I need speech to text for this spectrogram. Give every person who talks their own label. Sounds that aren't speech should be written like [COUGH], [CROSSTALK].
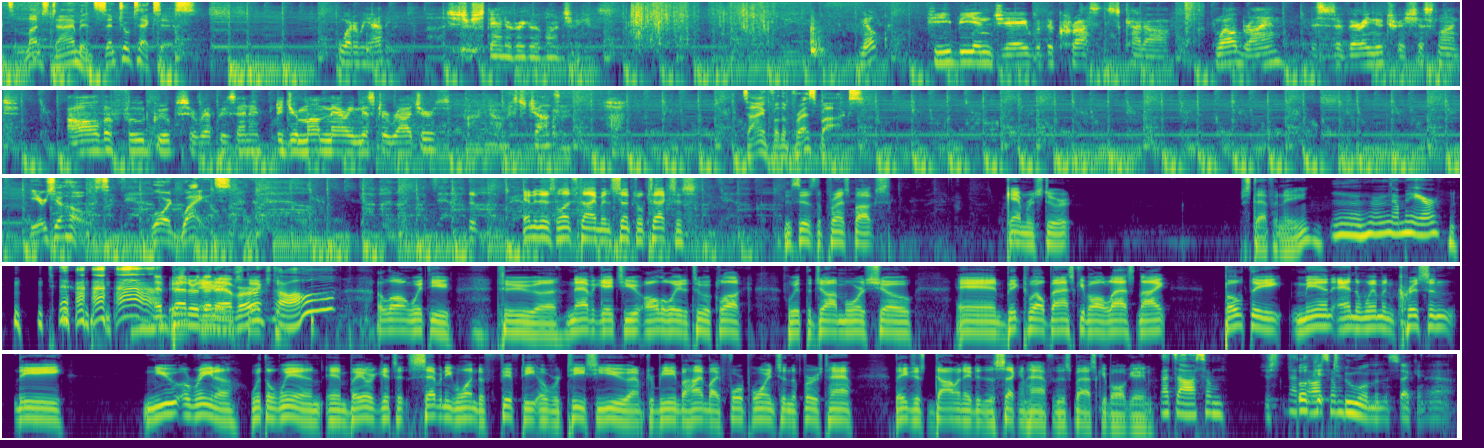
Speaker 1: It's lunchtime in Central Texas.
Speaker 2: What are we having?
Speaker 3: Uh, just your standard regular lunch, I guess.
Speaker 2: Milk? PB and J with the crusts cut off. Well, Brian, this is a very nutritious lunch. All the food groups are represented. Did your mom marry Mr. Rogers?
Speaker 3: Oh, no, Mr. Johnson.
Speaker 1: Time for the press box. Here's your host, Ward Whites.
Speaker 4: And it is lunchtime in Central Texas. This is the press box. Cameron Stewart, Stephanie,
Speaker 5: Mm-hmm, I'm here. [LAUGHS]
Speaker 6: and better than
Speaker 4: Aaron
Speaker 6: ever.
Speaker 4: Stexton, along with you to uh, navigate you all the way to two o'clock with the John Morris Show and Big Twelve basketball last night. Both the men and the women christened the new arena with a win, and Baylor gets it 71 to 50 over TCU after being behind by four points in the first half. They just dominated the second half of this basketball game.
Speaker 5: That's awesome.
Speaker 6: Just
Speaker 5: That's
Speaker 6: took
Speaker 5: awesome.
Speaker 6: it to them in the second half.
